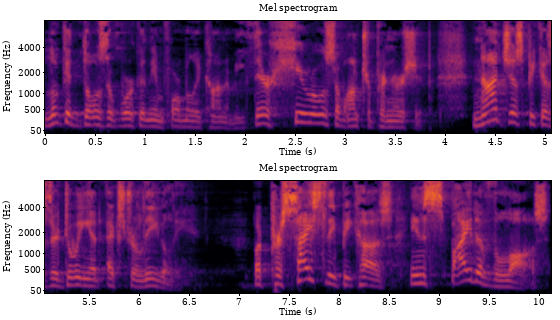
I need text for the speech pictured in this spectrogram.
Look at those that work in the informal economy. They're heroes of entrepreneurship. Not just because they're doing it extra legally, but precisely because in spite of the laws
